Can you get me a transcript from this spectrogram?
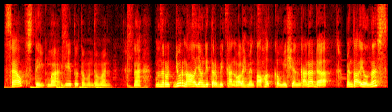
self stigma gitu, teman-teman. Nah, menurut jurnal yang diterbitkan oleh Mental Health Commission Kanada, mental illness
